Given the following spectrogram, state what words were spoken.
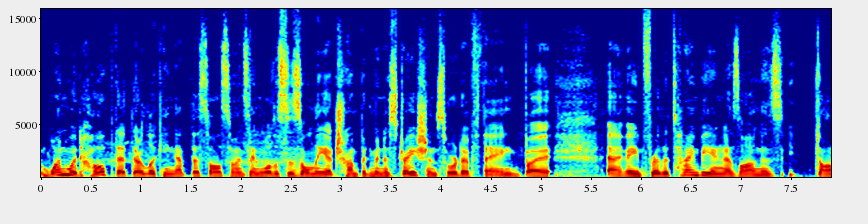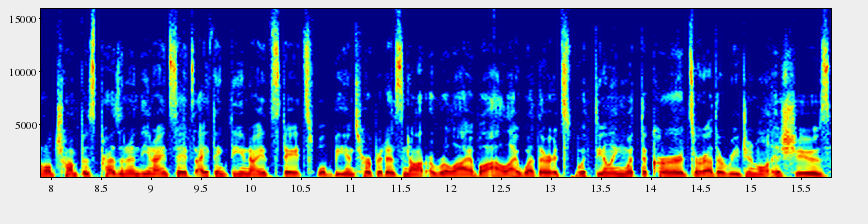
one would hope that they're looking at this also and saying, well, this is only a Trump administration sort of thing. But I mean, for the time being, as long as Donald Trump is president of the United States, I think the United States will be interpreted as not a reliable ally, whether it's with dealing with the Kurds or other regional issues.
